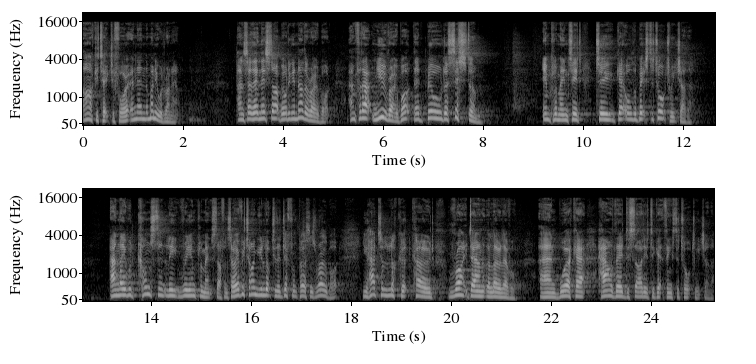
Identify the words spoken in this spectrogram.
architecture for it, and then the money would run out. And so then they'd start building another robot. And for that new robot, they'd build a system implemented to get all the bits to talk to each other. And they would constantly re implement stuff. And so every time you looked at a different person's robot, you had to look at code right down at the low level and work out how they decided to get things to talk to each other.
